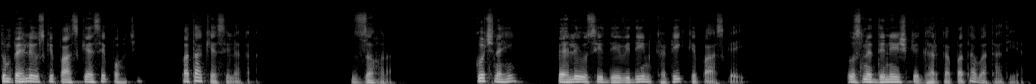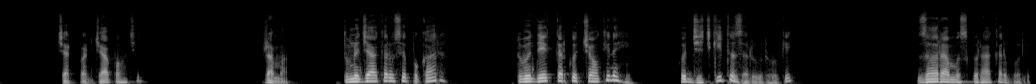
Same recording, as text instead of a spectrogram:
तुम पहले उसके पास कैसे पहुँची? पता कैसे लगा? जोहरा, कुछ नहीं, पहले उसी देवीदीन खटीक के पास गई। उसने दिनेश के घर का पता बता दिया। चटपट जा पहुँची। रमा, तुमने जाकर उसे पुकारा? तुम्हें देखकर कुछ चौंकी नहीं? कुछ झिझकी तो ज़रूर होगी। जोहरा मुस्कुराकर बोली,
